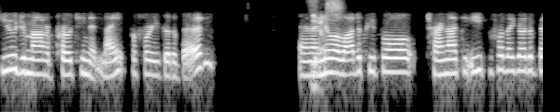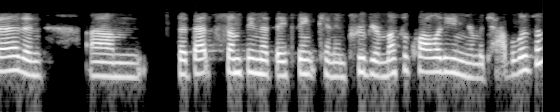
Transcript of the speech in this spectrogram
huge amount of protein at night before you go to bed and yes. I know a lot of people try not to eat before they go to bed, and um, that that's something that they think can improve your muscle quality and your metabolism.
